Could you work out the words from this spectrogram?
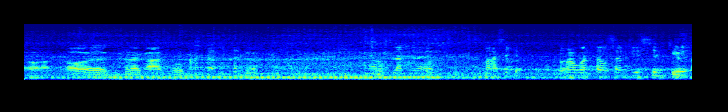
Oh, oh, nag-aso. Ang vlog na Masig, mga 1,000 views yun.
